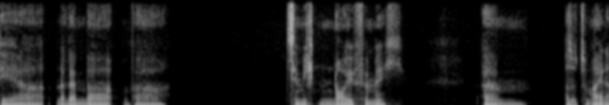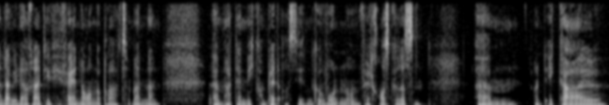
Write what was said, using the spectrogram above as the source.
der November war ziemlich neu für mich. Ähm, also zum einen hat er wieder relativ viel Veränderung gebracht, zum anderen ähm, hat er mich komplett aus diesem gewohnten Umfeld rausgerissen. Ähm, und egal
